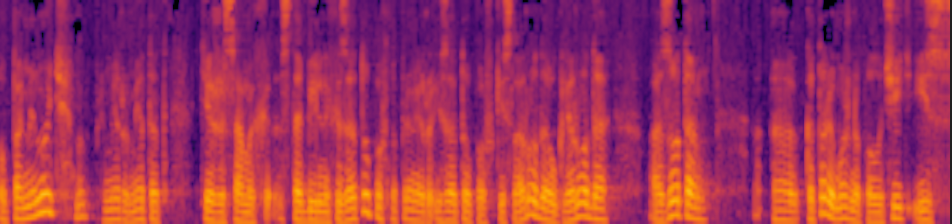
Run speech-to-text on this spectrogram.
упомянуть, ну, к примеру, метод тех же самых стабильных изотопов, например, изотопов кислорода, углерода, азота, э, которые можно получить из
